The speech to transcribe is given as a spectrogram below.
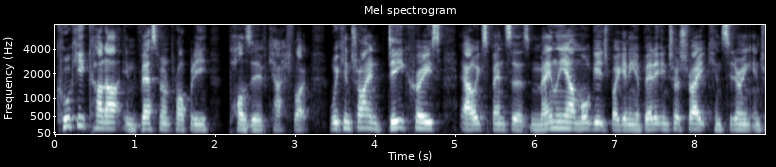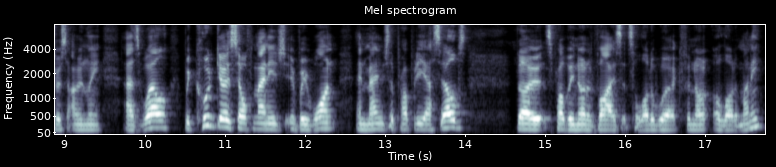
cookie cutter investment property positive cash flow. We can try and decrease our expenses, mainly our mortgage, by getting a better interest rate, considering interest only as well. We could go self managed if we want and manage the property ourselves, though it's probably not advised. It's a lot of work for not a lot of money.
